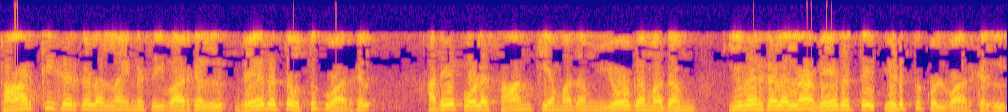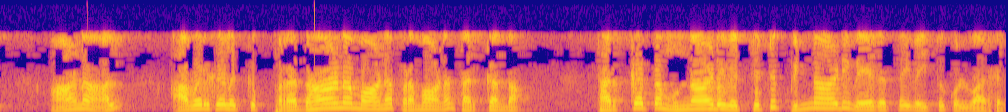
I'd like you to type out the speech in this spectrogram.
தார்க்கிகர்கள் எல்லாம் என்ன செய்வார்கள்? வேதத்தை ஒத்துக்குவார்கள். அதே போல சாங்கிய மதம் யோக மதம் இவர்களெல்லாம் வேதத்தை எடுத்துக்கொள்வார்கள் ஆனால் அவர்களுக்கு பிரதானமான பிரமாணம் தர்க்கம்தான். தர்க்கத்தை முன்னாடி வச்சுட்டு பின்னாடி வேதத்தை வைத்துக் கொள்வார்கள்.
